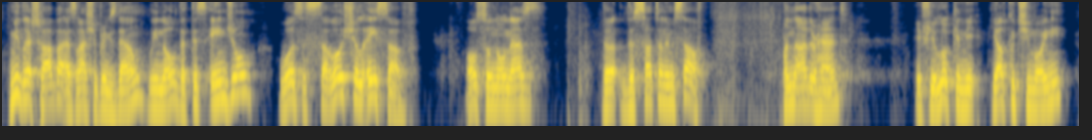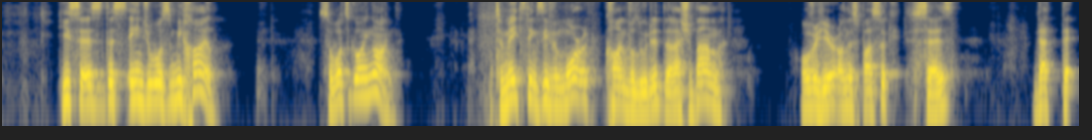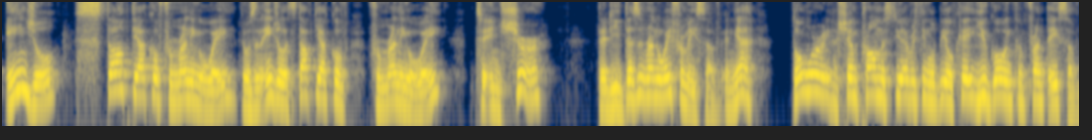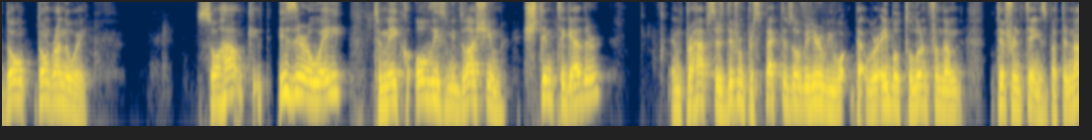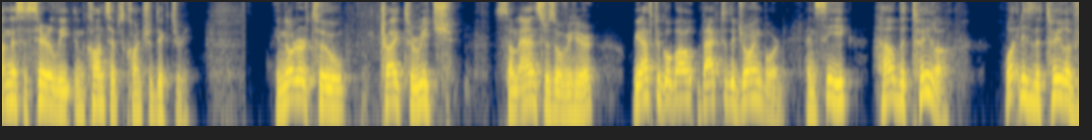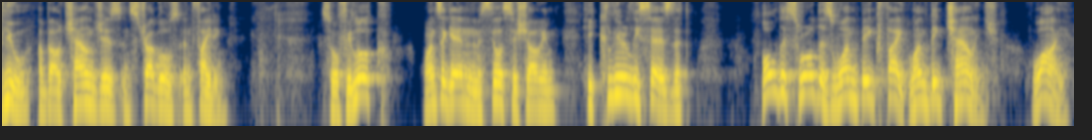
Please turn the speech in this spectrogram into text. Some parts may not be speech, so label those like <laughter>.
Midrash Rabbah, as Rashi brings down, we know that this angel was Saro Shel Esav, also known as the, the Satan himself. On the other hand, if you look in the Yalkut Shimoini, he says this angel was Michael. So what's going on? To make things even more convoluted, the Rashbam over here on this pasuk says that the angel stopped Yaakov from running away. There was an angel that stopped Yaakov from running away to ensure that he doesn't run away from Esav. And yeah, don't worry, Hashem promised you everything will be okay. You go and confront Esav. Don't don't run away. So how is there a way to make all these midrashim shtim together? And perhaps there's different perspectives over here we, that we're able to learn from them different things, but they're not necessarily in concepts contradictory. In order to try to reach some answers over here, we have to go back to the drawing board and see how the Torah, what is the Torah view about challenges and struggles and fighting? So if we look once again in the Mesilas Yesharim, he clearly says that all this world is one big fight, one big challenge. Why?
